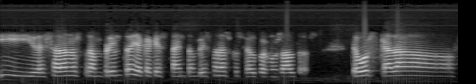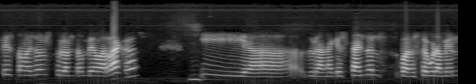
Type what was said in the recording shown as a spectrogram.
i deixar la nostra empremta, ja que aquest any també és tan especial per nosaltres. Llavors, cada festa major ens trobem també a barraques. I uh, durant aquest any doncs, bueno, segurament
